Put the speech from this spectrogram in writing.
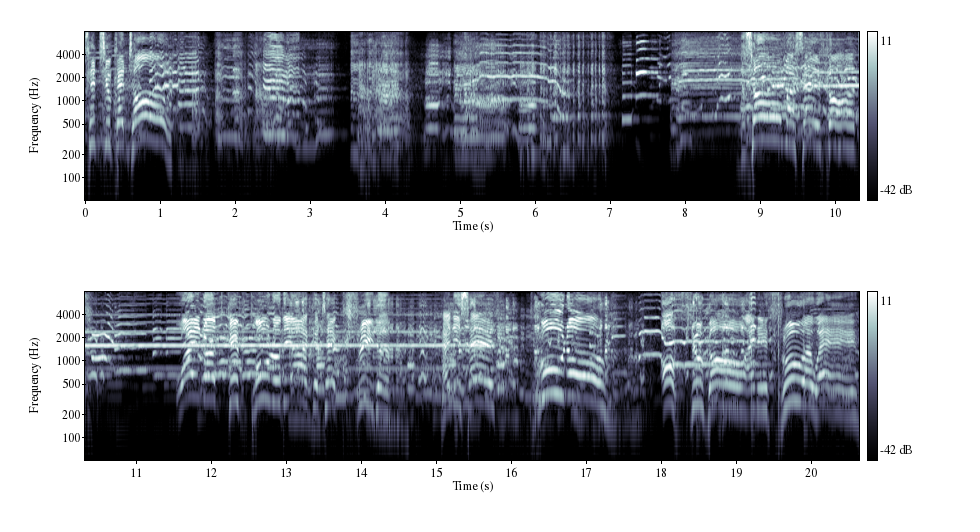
since you can talk. So Marcel thought, why not give Bruno the architect freedom? And he said, Bruno, off you go. And he threw away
